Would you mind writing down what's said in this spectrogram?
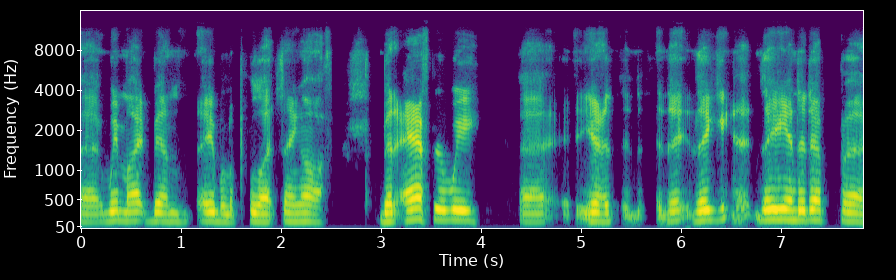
uh, we might have been able to pull that thing off. But after we, uh, you know, they, they, they ended up uh,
